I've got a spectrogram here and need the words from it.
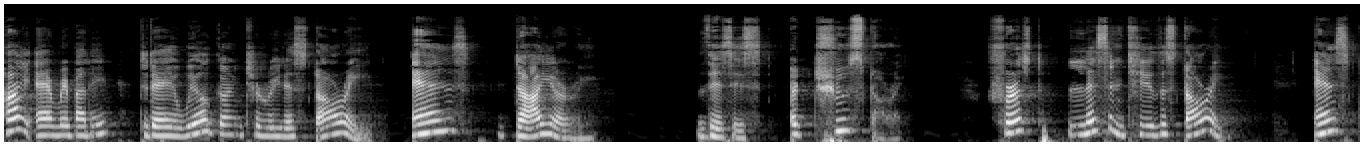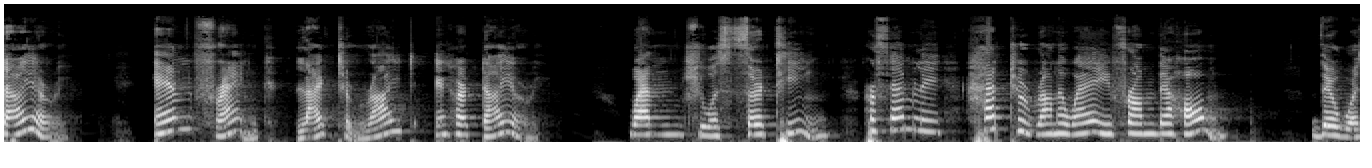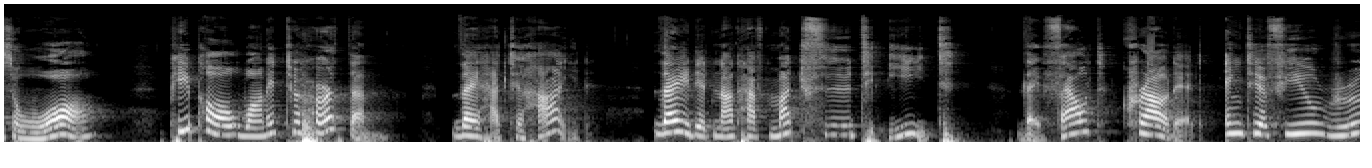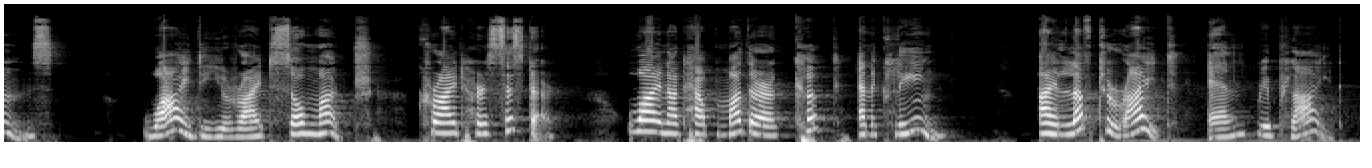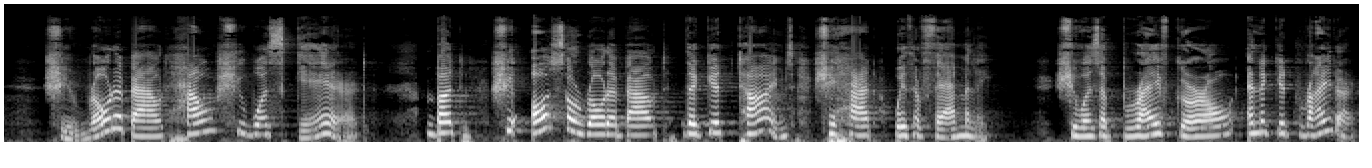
Hi, everybody. Today we're going to read a story Anne's Diary. This is a true story. First, listen to the story. Anne's Diary. Anne Frank liked to write in her diary. When she was 13, her family had to run away from their home. There was a war People wanted to hurt them. They had to hide. They did not have much food to eat. They felt crowded into a few rooms. Why do you write so much? cried her sister. Why not help mother cook and clean? I love to write, Anne replied. She wrote about how she was scared but she also wrote about the good times she had with her family. She was a brave girl and a good writer.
